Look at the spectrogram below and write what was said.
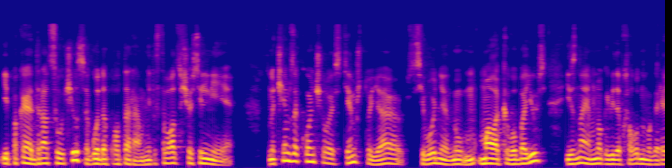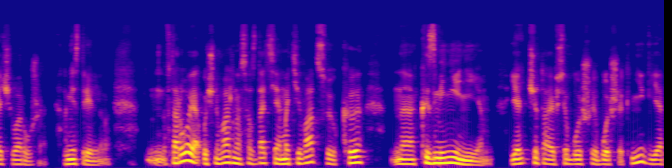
И пока я драться учился, года полтора, мне доставалось еще сильнее – но чем закончилось? Тем, что я сегодня ну, мало кого боюсь и знаю много видов холодного горячего оружия, огнестрельного. Второе, очень важно создать себе мотивацию к, к изменениям. Я читаю все больше и больше книг, я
